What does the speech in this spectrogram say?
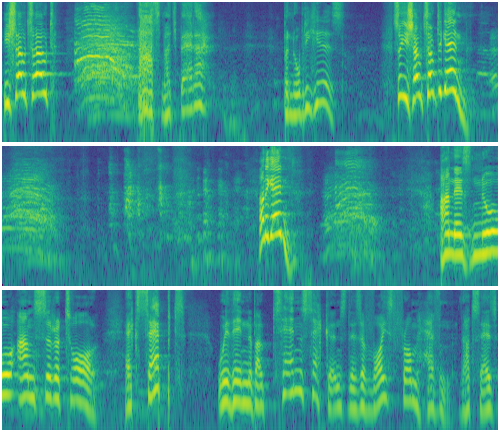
he shouts out, That's much better. But nobody hears. So he shouts out again. And again. And there's no answer at all, except within about 10 seconds, there's a voice from heaven that says,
